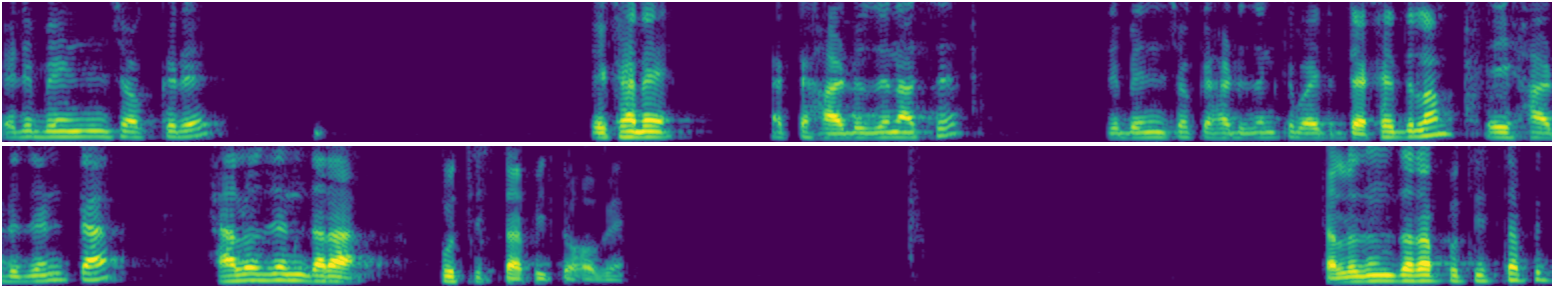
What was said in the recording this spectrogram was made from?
এটি বেনজিন চক্রে, এখানে একটা হাইড্রোজেন আছে। এই বেনজিন চক্রে হাইড্রোজেনকে বাইরে দেখাই দিলাম। এই হাইড্রোজেনটা হ্যালোজেন দ্বারা প্রতিস্থাপিত হবে। হ্যালোজেন দ্বারা প্রতিস্থাপিত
